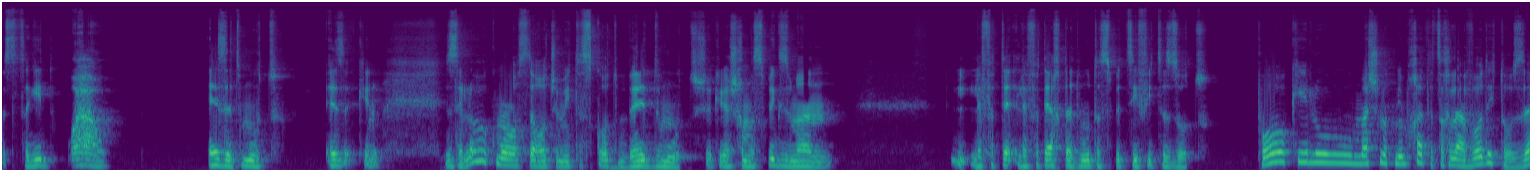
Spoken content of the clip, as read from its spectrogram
אז תגיד וואו, איזה דמות, איזה, כאילו, זה לא כמו סדרות שמתעסקות בדמות, שכאילו יש לך מספיק זמן לפתח, לפתח את הדמות הספציפית הזאת. פה כאילו מה שנותנים לך אתה צריך לעבוד איתו, זה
